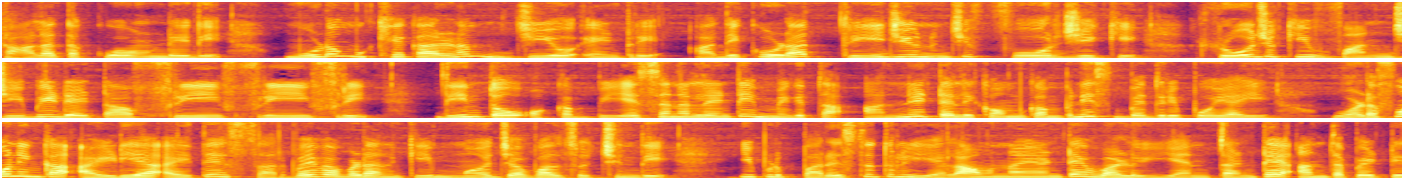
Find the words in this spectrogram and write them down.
చాలా తక్కువ ఉండేది. మూడో ముఖ్య కారణం జియో ఎంట్రీ. అది కూడా త్రీ జీ నుంచి ఫోర్ జీకి రోజుకి one GB data free free free దీంతో ఒక బిఎస్ఎన్ఎల్ ఏంటి? మిగతా అన్ని టెలికాం కంపెనీస్ బెదిరిపోయాయి. వడఫోన్ ఇంకా ఐడియా అయితే సర్వైవ్ అవ్వడానికి మర్జ్ అవ్వాల్సి వచ్చింది. ఇప్పుడు పరిస్థితులు ఎలా ఉన్నాయంటే వాళ్ళు ఎంతంటే అంత పెట్టి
